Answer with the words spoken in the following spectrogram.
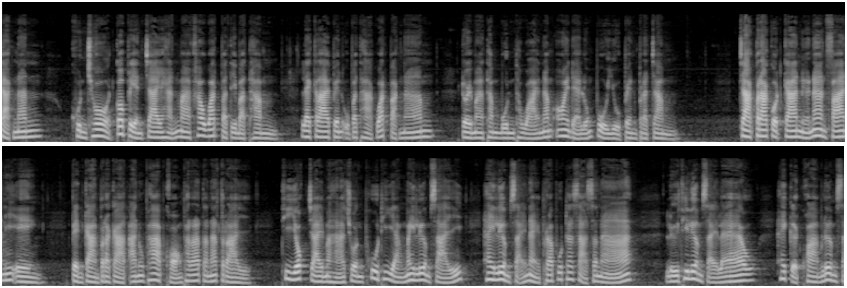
จากนั้น คุณโชตก็เปลี่ยนใจหันมาเข้าวัดปฏิบัติธรรม และกลายเป็นอุปถากวัดปากน้ำโดยมาทำบุญถวายน้ำอ้อยแด่หลวงปู่อยู่เป็นประจำจากปรากฏการเหนือน่านฟ้านี้เอง เป็นการประกาศอนุภาพของพระรัตนตรัย ที่ยกใจมหาชนผู้ที่ยังไม่เลื่อมใส ให้เลื่อมใสในพระพุทธศาสนา หรือที่เลื่อมใสแล้ว ให้เกิดความเลื่อมใส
